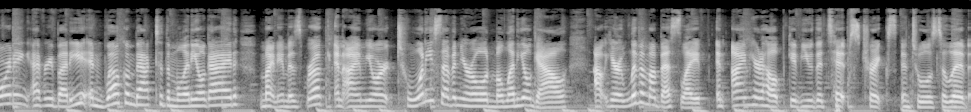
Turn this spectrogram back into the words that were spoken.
morning, everybody, and welcome back to the Millennial Guide. My name is Brooke, and I'm your 27 year old millennial gal out here living my best life. And I'm here to help give you the tips, tricks, and tools to live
